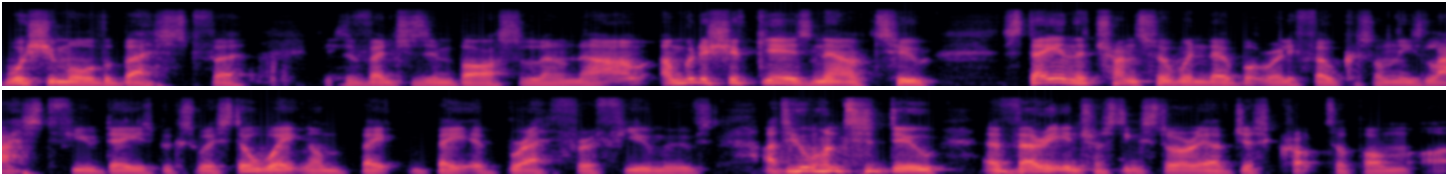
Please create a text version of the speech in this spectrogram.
wish him all the best for his adventures in Barcelona. Now, I'm going to shift gears now to stay in the transfer window, but really focus on these last few days because we're still waiting on bated breath for a few moves. I do want to do a very interesting story I've just cropped up on uh,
